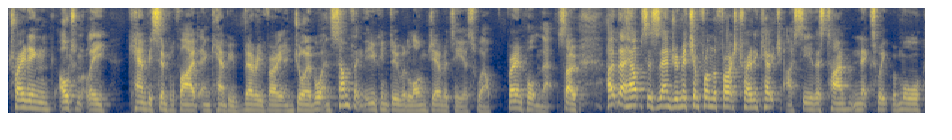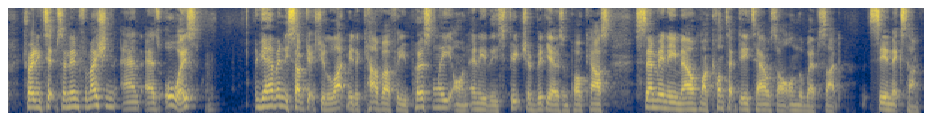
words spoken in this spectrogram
trading ultimately can be simplified and can be very, very enjoyable and something that you can do with longevity as well. Very important that. So hope that helps. This is Andrew Mitchem from the Forex Trading Coach. I see you this time next week with more trading tips and information. And as always, if you have any subjects you'd like me to cover for you personally on any of these future videos and podcasts, send me an email. My contact details are on the website. See you next time.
